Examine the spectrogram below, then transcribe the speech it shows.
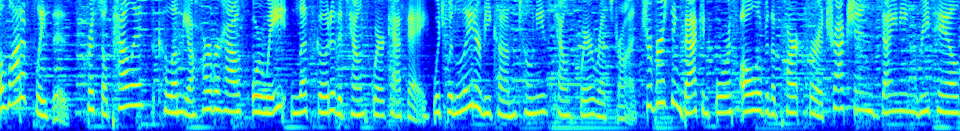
A lot of places Crystal Palace, Columbia Harbour House, or wait, let's go to the Town Square Cafe, which would later become Tony's Town Square Restaurant. Traversing back and forth all over the park for attractions, dining, retail,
